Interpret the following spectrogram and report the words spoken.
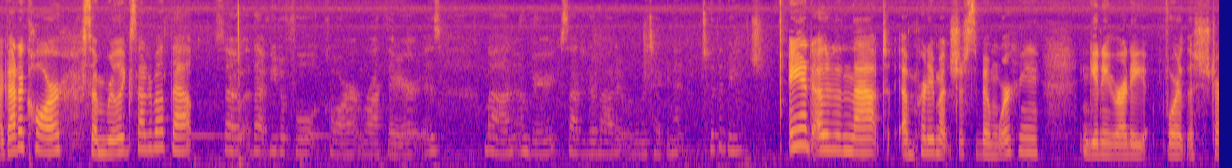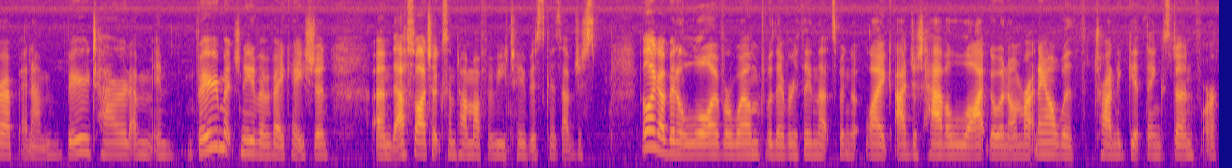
I got a car, so I'm really excited about that. So that beautiful car right there is mine. I'm very excited about it. We're going to be taking it to the beach. And other than that, I'm pretty much just been working and getting ready for the trip, and I'm very tired. I'm in very much need of a vacation. Um, that's why I took some time off of YouTube is because I've just feel like I've been a little overwhelmed with everything that's been like I just have a lot going on right now with trying to get things done for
